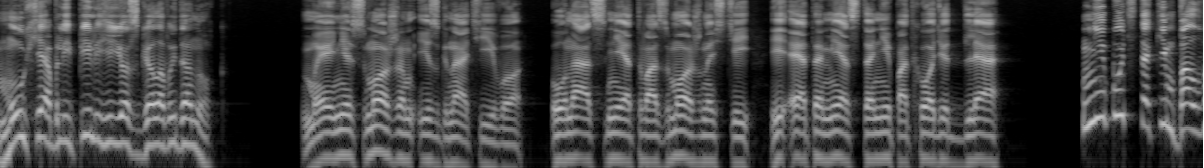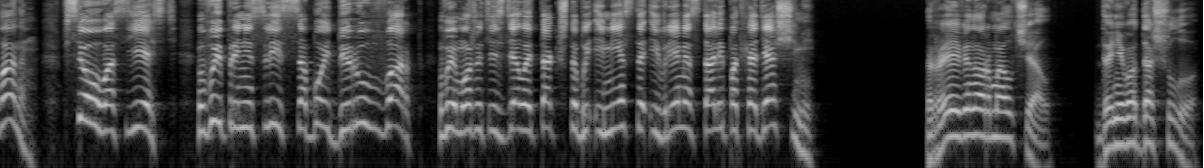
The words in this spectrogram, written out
Мухи облепили ее с головы до ног. «Мы не сможем изгнать его. У нас нет возможностей, и это место не подходит для...» «Не будь таким болваном! Все у вас есть! Вы принесли с собой дыру в варп! Вы можете сделать так, чтобы и место, и время стали подходящими!» Рейвенор молчал. До него дошло.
